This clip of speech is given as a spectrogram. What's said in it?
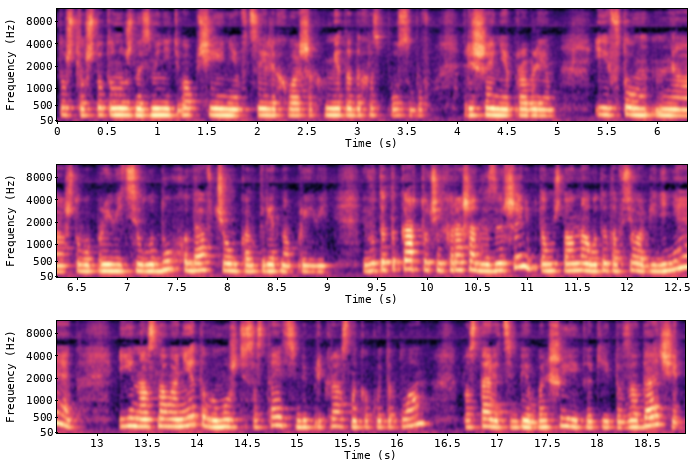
то, что что-то нужно изменить в общении, в целях ваших, методах и способов решения проблем и в том, а, чтобы проявить силу духа, да, в чем конкретно проявить. И вот эта карта очень хороша для завершения, потому что она вот это все объединяет, и на основании этого вы можете составить себе прекрасно какой-то план, поставить себе большие какие-то задачи,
